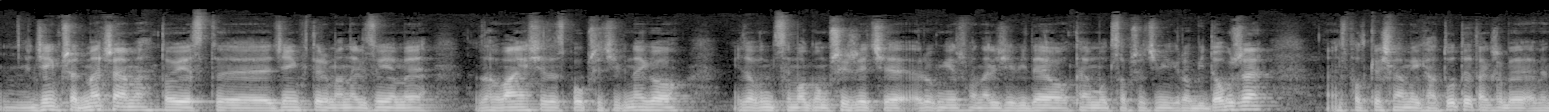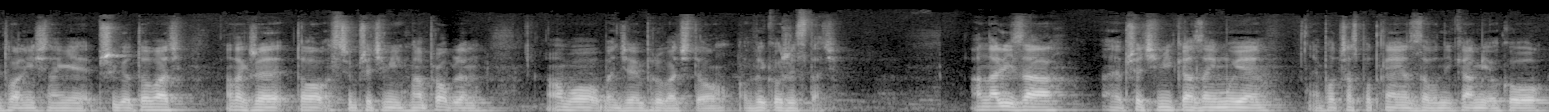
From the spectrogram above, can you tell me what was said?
mm, dzień przed meczem. To jest e, dzień, w którym analizujemy zachowanie się zespołu przeciwnego i zawodnicy mogą przyjrzeć się również w analizie wideo temu, co przeciwnik robi dobrze. Więc podkreślamy ich atuty, tak żeby ewentualnie się na nie przygotować, a także to, z czym przeciwnik ma problem, no bo będziemy próbować to wykorzystać. Analiza e, przeciwnika zajmuje podczas spotkania z zawodnikami około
